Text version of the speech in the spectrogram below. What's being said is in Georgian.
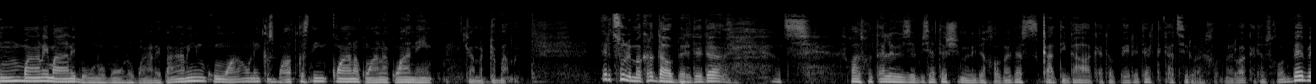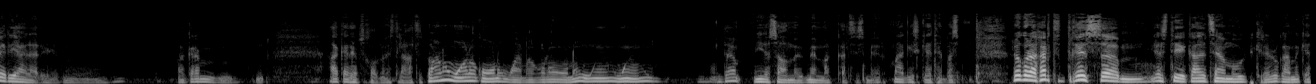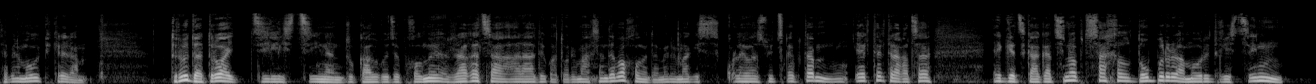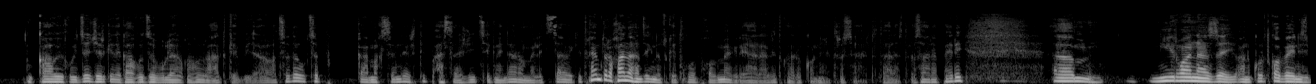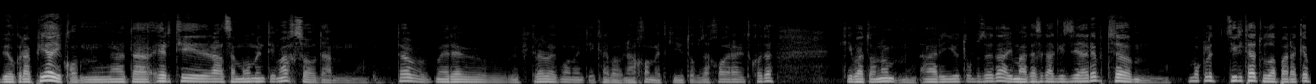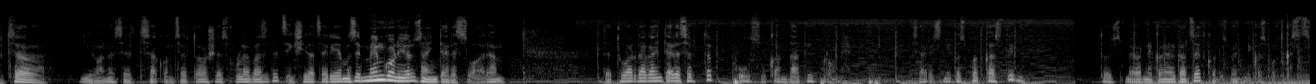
ბანი მანი ბუნო ბუნო ბანი ბანი ყუაუნი ქსპატკასტინ ყანა ყანა ყანი გამარჯობა ერთსული მაგრამ დავბერდე და სხვა სხვა ტელევიზიების ეთერში მივიდა ხოლმე და სკატი გააკეთო პირით. ერთი კაცი რო არ ხოლმე რო აკეთებს ხოლმე. ბებერი არ არის მაგრამ აკეთებს ხოლმე ეს რაღაც ბანო ვანო გონო ვანო გონო და მიასალმებ მე მაგკაცის მიერ მაგის კეთებას. როგორ ახართ დღეს ესეთი კაცია მოვიფიქრე რომ გამეკეთებინა. მოვიფიქრე რომ დრო და დრო აი ძილის წინან რო გავიღვიძებ ხოლმე. რაღაცა არაადეკვატური მახსენდება ხოლმე და მე მაგის კვლევას ვიწყებ და ერთ-ერთ რაღაცა ეგეც გაგაცნობთ. სახელდობრ ამ ორი დღის წინ გავიღვიძე ჯერ კიდე გაღვიძებული არ ყო რა ადგები და რაღაცა და უცებ გამახსენდა ერთი პასაჟი წიგნიდან რომელიც წავიკითხე. იმიტომ რომ ხანდახან წიგნებს ვკითხულობ ხოლმე ეგრე არ არის თქვა რო კონიათ რო საერთოდ არასდროს არაფერი. ნირვანაზე ან კურტ კობეინის ბიოგრაფია იყო და ერთი რაღაცა მომენტი მახსოვდა და მე ვიფიქრე რომ ეგ მომენტი იქნება ნახო მეთქი YouTube-ზე ხო არ არის თქო და კი ბატონო არის YouTube-ზე და აი მაგას გაგიზიარებთ მოკლედ ძირითადად ულაპარაკებთ ნირვანას ერთ საკონცერტო შესრულებაზე და წიგში დაწერია ამაზე მე მგონია რომ საინტერესოა რა და თუ არ დაგაინტერესებთ და ფულს უკან დაგიბრუნე ეს არის ნიკოს პოდკასტი то есть მე ვარ ნიკო ნერგაძე თქო ეს მე ნიკოს პოდკასტი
